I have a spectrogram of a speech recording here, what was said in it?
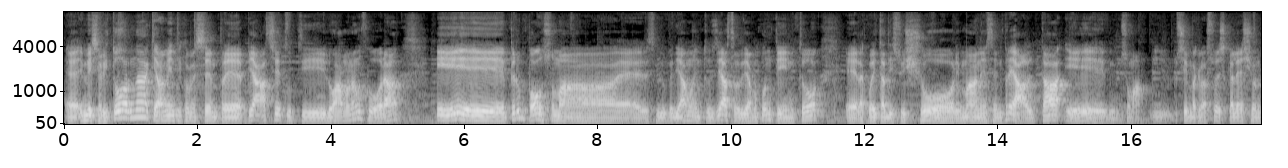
Eh, invece ritorna, chiaramente come sempre piace, tutti lo amano ancora e per un po' insomma eh, lo vediamo entusiasta, lo vediamo contento, eh, la qualità dei suoi show rimane sempre alta e insomma sembra che la sua escalation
